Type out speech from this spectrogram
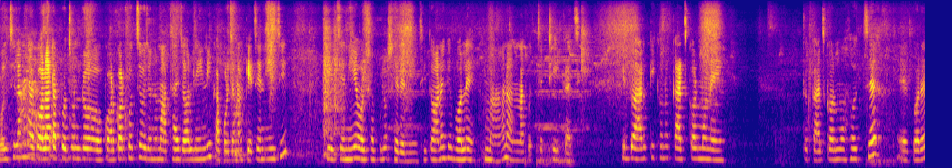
বলছিলাম না, গলাটা প্রচণ্ড করকর করছে, ওই জন্য মাথায় জল নিইনি, কাপড় জামা কেচে নিয়েছি। কেচে নিয়ে ওই সবগুলো সেরে নিয়েছি। তো অনেকে বলে, মা, রান্না করছে, ঠিক আছে। কিন্তু আর কি কোনো কাজকর্ম নেই। তো কাজকর্ম হচ্ছে, এরপরে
